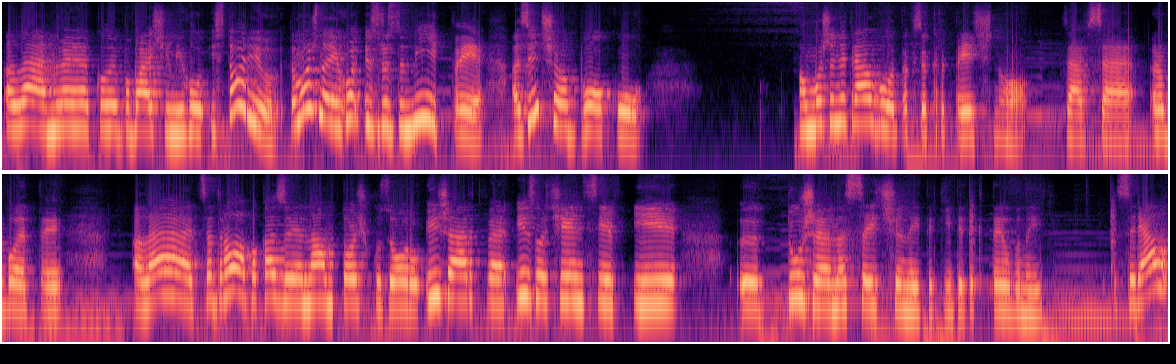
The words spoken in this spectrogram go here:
Але ми, коли побачимо його історію, то можна його і зрозуміти. А з іншого боку, а може не треба було так все критично це все робити. Але ця драма показує нам точку зору і жертви, і злочинців, і е, дуже насичений такий детективний серіал,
